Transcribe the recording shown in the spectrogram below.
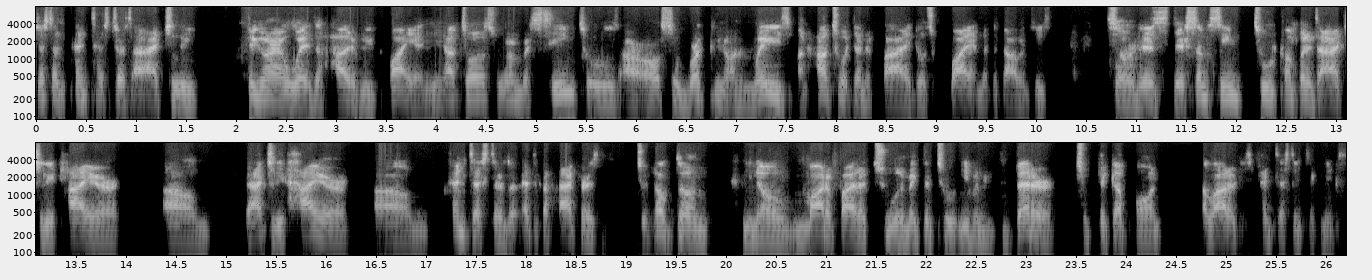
just as pen testers are actually figuring out ways of how to be quiet. You have to also remember SIEM tools are also working on ways on how to identify those quiet methodologies. So there's there's some SIEM tool companies that actually hire um, that actually hire um, pen testers or ethical hackers to help them, you know, modify the tool and make the tool even better to pick up on a lot of these pen testing techniques.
